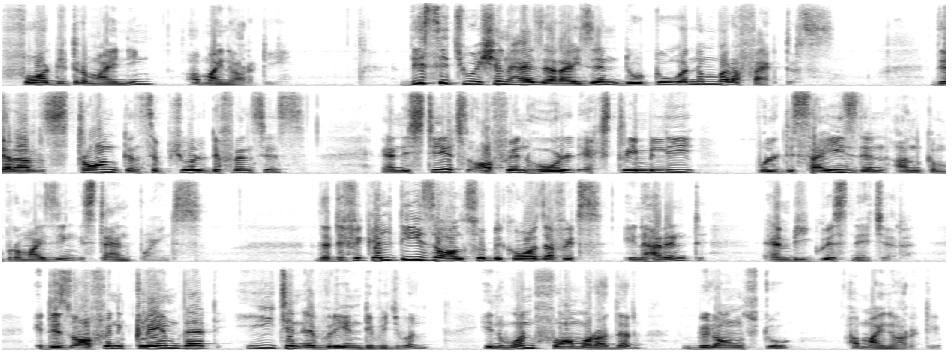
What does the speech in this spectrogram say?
for determining a minority. This situation has arisen due to a number of factors. There are strong conceptual differences and states often hold extremely politicized and uncompromising standpoints. The difficulty is also because of its inherent ambiguous nature. It is often claimed that each and every individual in one form or other belongs to a minority.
